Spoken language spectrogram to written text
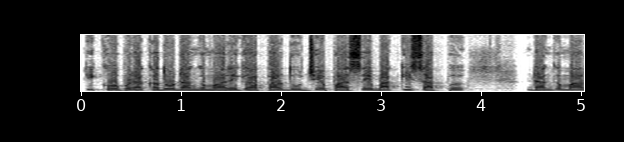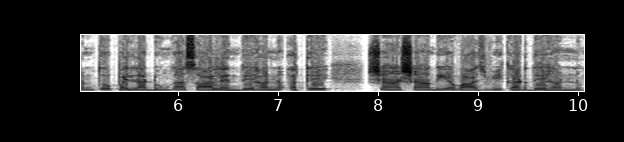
ਕਿ ਕੋਬਰਾ ਕਦੋਂ ਡੰਗ ਮਾਰੇਗਾ, ਪਰ ਦੂਜੇ ਪਾਸੇ ਬਾਕੀ ਸੱਪ ਡੰਗ ਮਾਰਨ ਤੋਂ ਪਹਿਲਾਂ ਡੂੰਘਾ ਸਾਹ ਲੈਂਦੇ ਹਨ ਅਤੇ ਛਾਂ-ਛਾਂ ਦੀ ਆਵਾਜ਼ ਵੀ ਕੱਢਦੇ ਹਨ।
